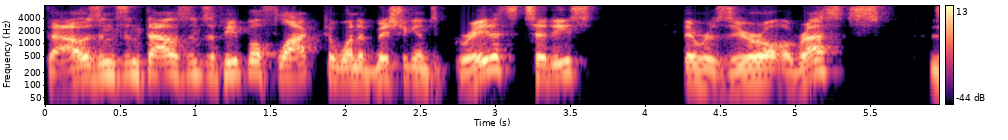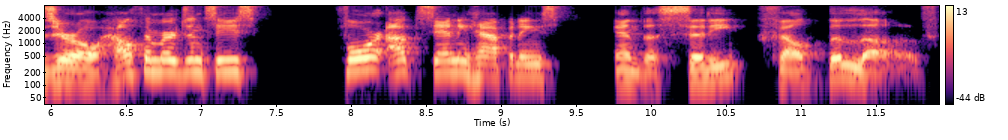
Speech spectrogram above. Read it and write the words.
Thousands and thousands of people flocked to one of Michigan's greatest cities. There were zero arrests, zero health emergencies, four outstanding happenings, and the city felt the love.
